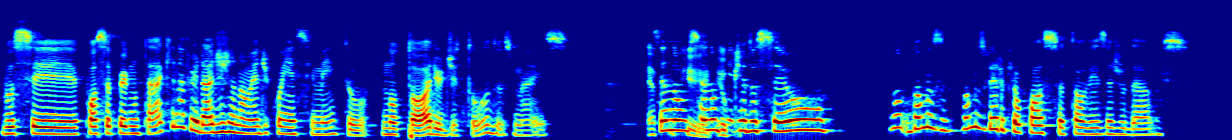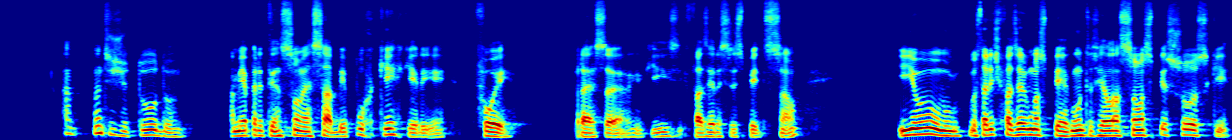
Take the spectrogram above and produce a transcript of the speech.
você possa perguntar, que na verdade já não é de conhecimento notório de todos, mas É sendo, porque sendo um eu- pedido seu, va- vamos, vamos ver o que eu possa talvez ajudá-los. Ah, Antes de tudo, a minha pretensão é saber por que, que ele foi para essa quis fazer essa expedição. E eu gostaria de fazer algumas perguntas em relação às pessoas que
